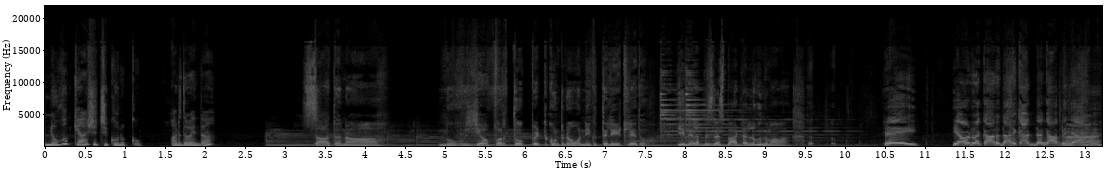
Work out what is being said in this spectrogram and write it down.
నువ్వు క్యాష్ ఇచ్చి కొనుక్కో. అర్థమైందా? సాధనా నువ్వు ఎవరితో పెట్టుకుంటున్నావో నీకు తెలియట్లేదు. ఈ నెల బిజినెస్ బాగా డల్లుగుంది మామ రేయ్ ఎవడ్రా కారు దారికి అడ్డంగా ఆపిందా?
